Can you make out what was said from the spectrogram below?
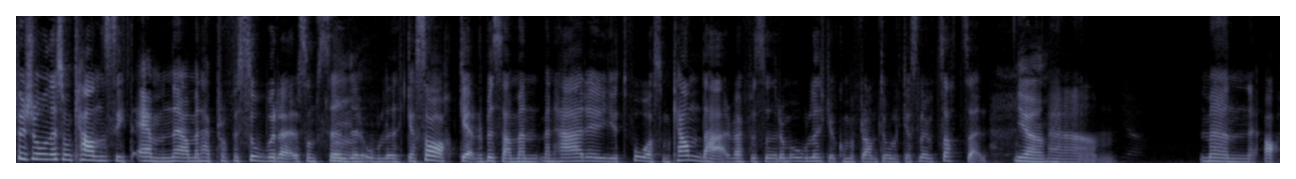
personer som kan sitt ämne, ja, men här professorer som säger mm. olika saker. Det blir så här, men, men här är det ju två som kan det här, varför säger de olika och kommer fram till olika slutsatser? Ja. Um, men ja,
